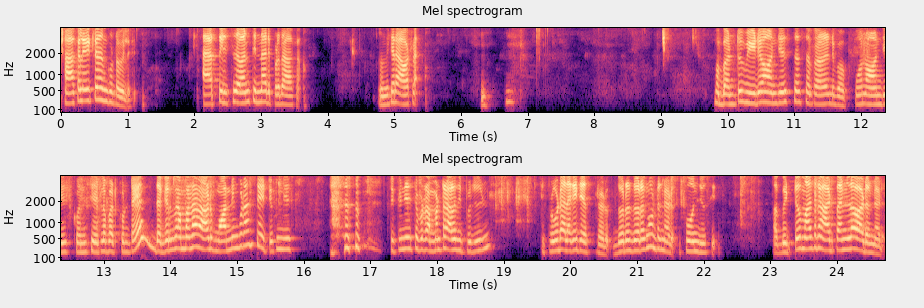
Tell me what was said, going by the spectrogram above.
ఆకలి వేయట్లేదు అనుకుంటా వీళ్ళకి. యాపిల్స్ అవన్నీ తిన్నారు ఇప్పటిదాకా. అందుకే రావట్లే. మా బంటు వీడియో ఆన్ చేస్తే అసలు రాడండి బాబు. ఫోన్ ఆన్ చేసుకొని చేతిలో పట్టుకుంటే దగ్గరికి రమ్మన్నా రాడు. మార్నింగ్ కూడా అంతే టిఫిన్ చేసి టిఫిన్ చేసేటప్పుడు రమ్మంటే రాలేదు. ఇప్పుడు చూడండి ఇప్పుడు కూడా అలాగే చేస్తున్నాడు. దూరం దూరంగా ఉంటున్నాడు ఫోన్ చూసి. ఆ బిట్టు మాత్రం ఆడి పనిలో ఆడున్నాడు.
